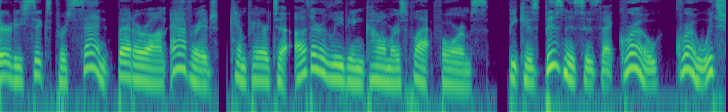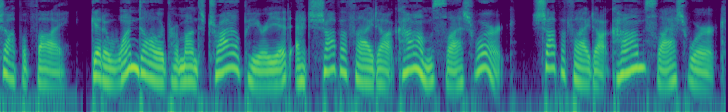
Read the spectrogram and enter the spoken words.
36% better on average compared to other leading commerce platforms because businesses that grow grow with Shopify. Get a $1 per month trial period at shopify.com/work. shopify.com/work.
